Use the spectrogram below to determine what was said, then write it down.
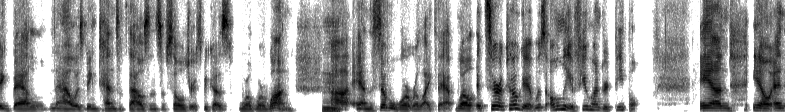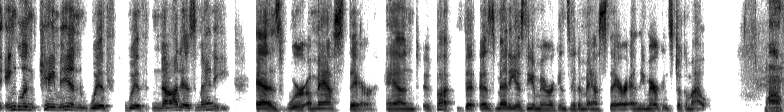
big battle now as being tens of thousands of soldiers because world war one Hmm. uh, and the Civil War were like that. Well, at Saratoga, it was only a few hundred people, and you know, and England came in with with not as many as were amassed there, and but the, as many as the Americans had amassed there, and the Americans took them out. wow.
